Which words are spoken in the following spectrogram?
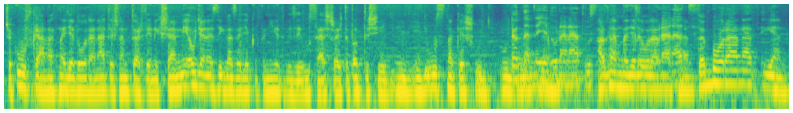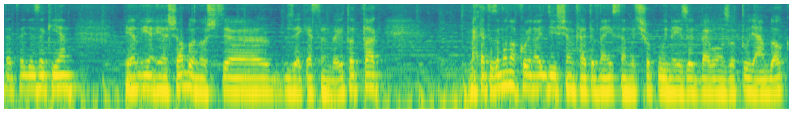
csak úszkálnak negyed órán át, és nem történik semmi. Ugyanez igaz egyébként a nyílt vízi úszásra is, tehát ott is így, így, így úsznak, és úgy... úgy nem nem negyed órán át úsznak, Az nem negyed órán, órán át, hanem több órán át, igen, tehát hogy ezek ilyen, ilyen, ilyen, ilyen sablonos uh, eszembe jutottak. Meg hát ez a monakói nagy díj sem feltétlenül hiszem, hogy sok új nézőt bevonzott úgy blokk.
